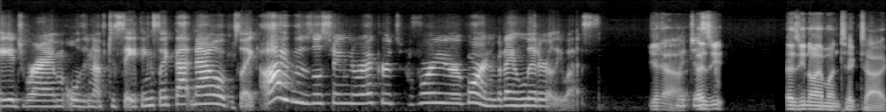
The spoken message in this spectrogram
age where I'm old enough to say things like that now. It's like I was listening to records before you were born, but I literally was. Yeah, Which as you as you know, I'm on TikTok,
